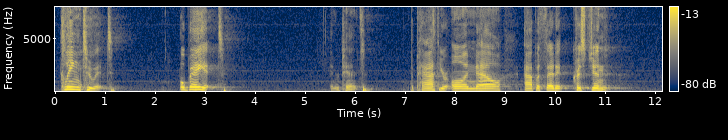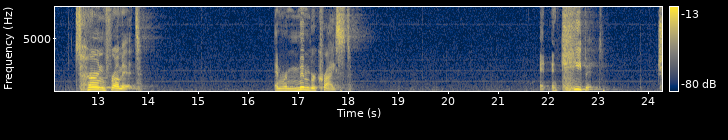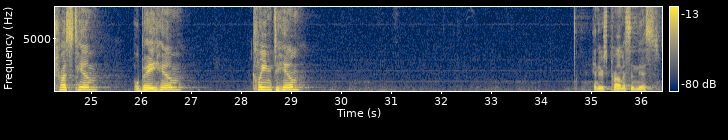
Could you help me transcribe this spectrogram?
Cling to it. Obey it. And repent. The path you're on now, apathetic Christian, turn from it and remember Christ and, and keep it. Trust Him, obey Him, cling to Him. And there's promise in this.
